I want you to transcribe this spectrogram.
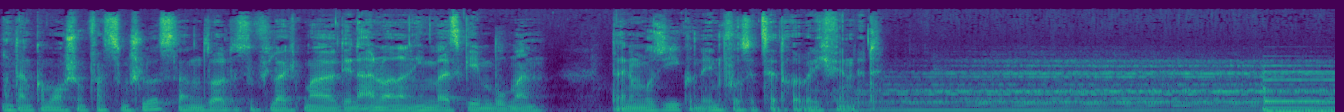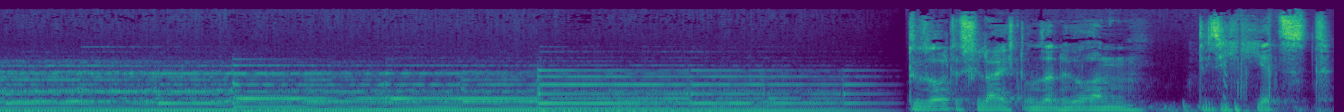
Und dann kommen wir auch schon fast zum Schluss. Dann solltest du vielleicht mal den einen oder anderen Hinweis geben, wo man deine Musik und Infos etc. über dich findet. Du solltest vielleicht unseren Hörern, die sich jetzt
